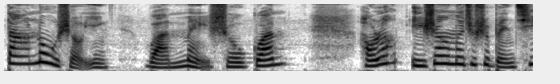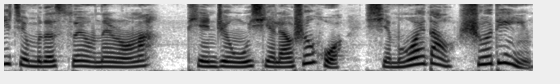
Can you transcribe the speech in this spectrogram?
大陆首映完美收官。好了，以上呢就是本期节目的所有内容啦。天真无邪聊生活，邪门歪道说电影，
